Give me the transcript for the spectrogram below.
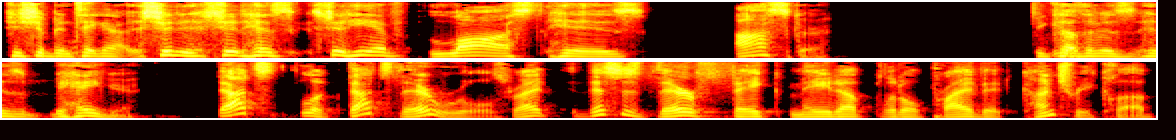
He should have been taken out. Should should his should he have lost his Oscar because of his his behavior? That's, look, that's their rules, right? This is their fake made up little private country club.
